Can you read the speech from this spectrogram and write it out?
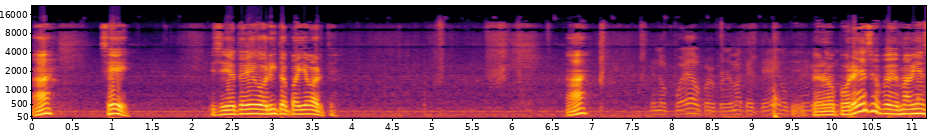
¿Ah? Sí. ¿Y si yo te digo ahorita para llevarte? ¿Ah? Que no puedo por el problema que tengo. pues, que Pero por eso, pues más bien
